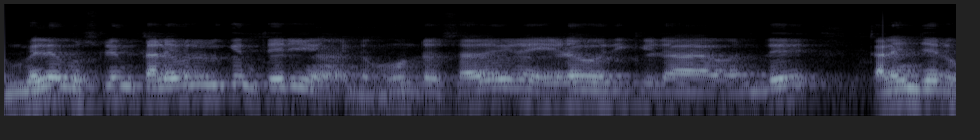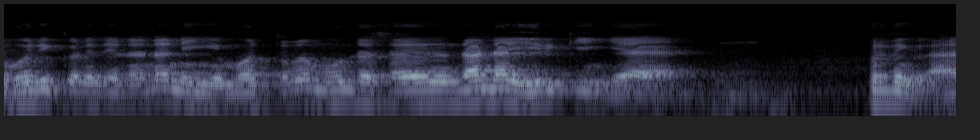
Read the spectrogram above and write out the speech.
உண்மையிலே முஸ்லீம் தலைவர்களுக்கும் தெரியும். இந்த மூன்று சதவீதம் இடஒதுக்கீடா வந்து கலைஞர் ஒதுக்கினது என்னன்னா நீங்கள் மொத்தமாக மூன்று சதவீதம் தாண்டா இருக்கீங்க. புரியுதுங்களா?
